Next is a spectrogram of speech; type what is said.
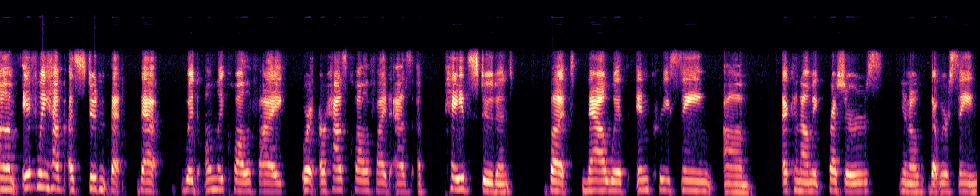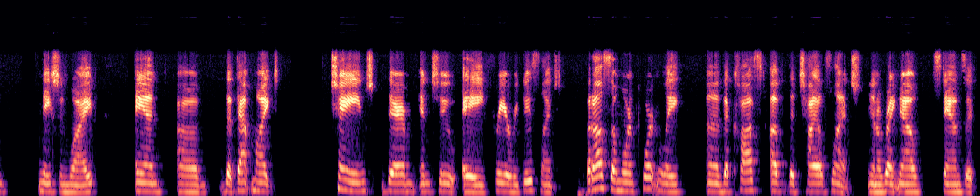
Um, if we have a student that, that would only qualify or, or has qualified as a paid student, but now with increasing, um, economic pressures, you know, that we're seeing nationwide, and, um, that that might change them into a free or reduced lunch, but also more importantly, uh, the cost of the child's lunch, you know, right now stands at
